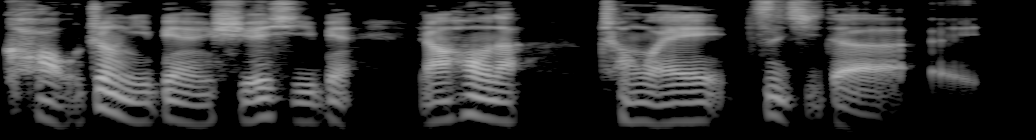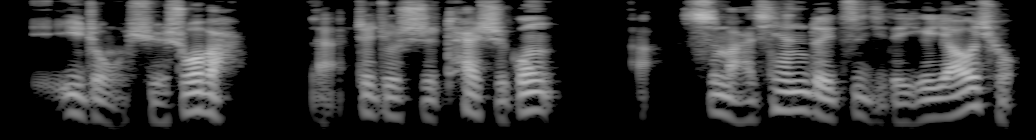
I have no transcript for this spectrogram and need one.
考证一遍、学习一遍，然后呢，成为自己的一种学说吧。啊，这就是太史公啊，司马迁对自己的一个要求。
